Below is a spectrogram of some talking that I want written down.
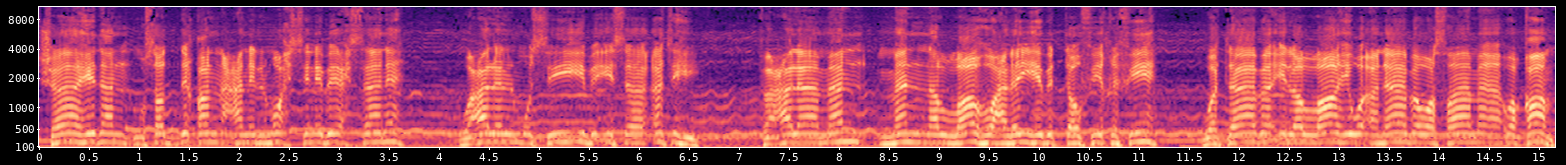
شاهدا مصدقا عن المحسن بإحسانه وعلى المسيء بإساءته. فعلى من من الله عليه بالتوفيق فيه وتاب إلى الله وأناب وصام وقام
